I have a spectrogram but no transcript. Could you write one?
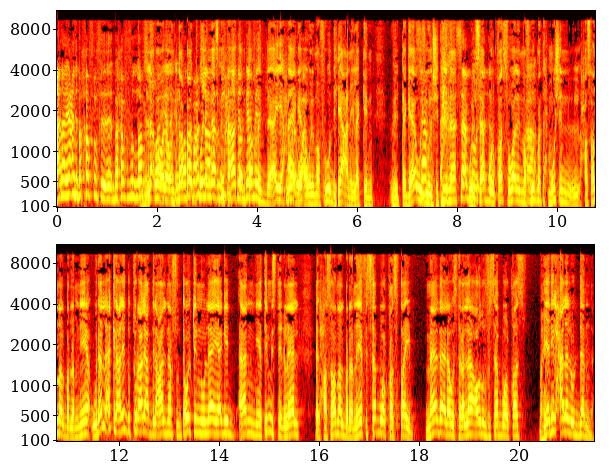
أنا يعني بخفف بخفف اللفظ لا هو لو انتقد كل الناس من حقها. تنتقد اي حاجة و- أو المفروض يعني لكن التجاوز سب- والشتيمة سب والسب وشتم. والقذف هو اللي المفروض آه. ما تحموش الحصانة البرلمانية وده اللي أكد عليه الدكتور علي عبد العال نفسه أنت قلت إنه لا يجب أن يتم استغلال الحصانة البرلمانية في السب والقذف طيب ماذا لو استغلها عضو في السب والقذف ما هي دي الحالة اللي قدامنا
